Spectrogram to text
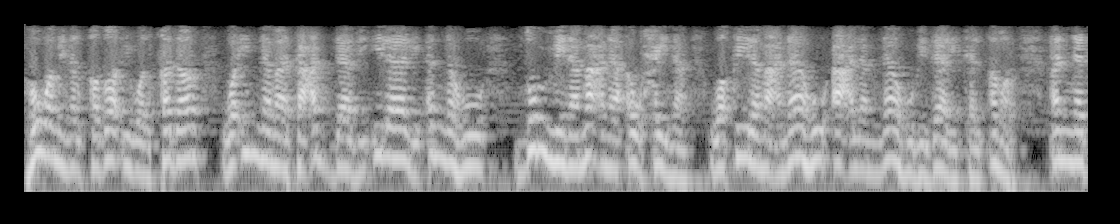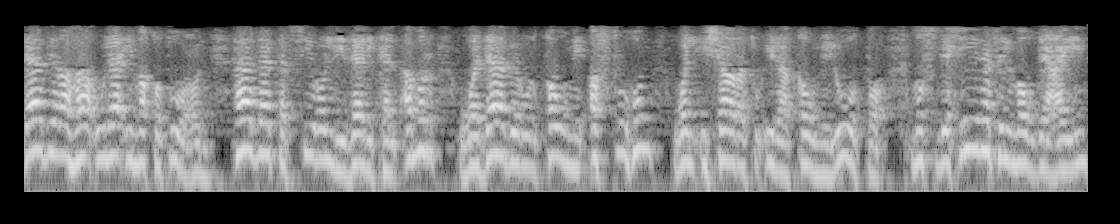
هو من القضاء والقدر. وإنما تعدى بإلى لأنه ضمن معنى أوحينا وقيل معناه أعلمناه بذلك الأمر. أن دابر هؤلاء مقطوع. هذا تفسير لذلك الأمر ودابر القوم أصلهم والإشارة إلى قوم لوط. مصبحين في الموضعين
